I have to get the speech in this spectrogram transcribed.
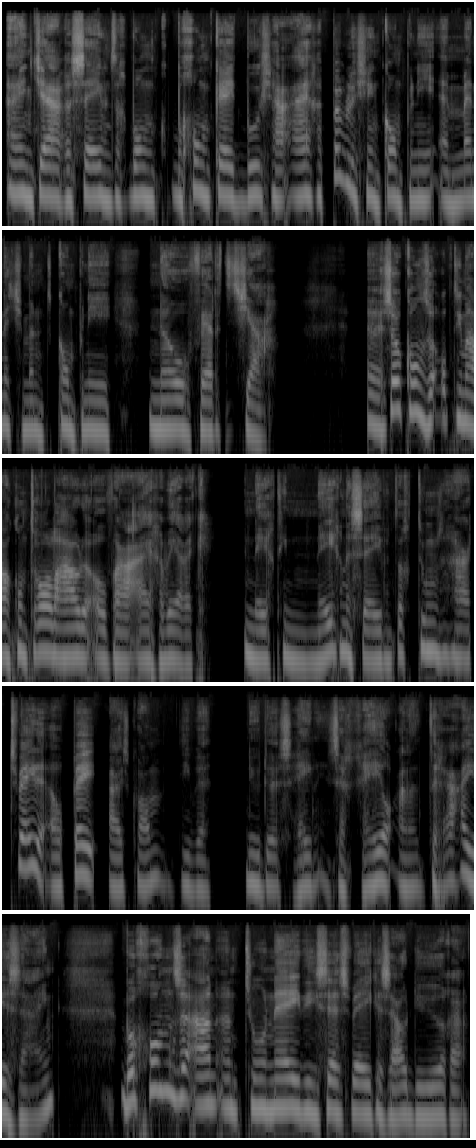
Eind jaren 70 bon- begon Kate Bush haar eigen publishing company en management company Novertia. Eh, zo kon ze optimaal controle houden over haar eigen werk. In 1979, toen haar tweede LP uitkwam, die we nu dus heel in zijn geheel aan het draaien zijn, begon ze aan een tournee die zes weken zou duren.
